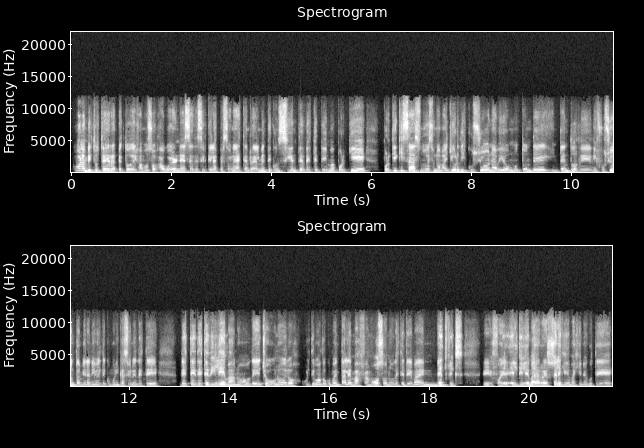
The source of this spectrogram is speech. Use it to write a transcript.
¿Cómo lo han visto ustedes respecto del famoso awareness, es decir, que las personas estén realmente conscientes de este tema? ¿Por qué ¿Por qué quizás no es una mayor discusión? Ha habido un montón de intentos de difusión también a nivel de comunicaciones de este, de este, de este dilema, ¿no? De hecho, uno de los últimos documentales más famosos de este tema en Netflix eh, fue El dilema de las redes sociales, que me imagino que, usted,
